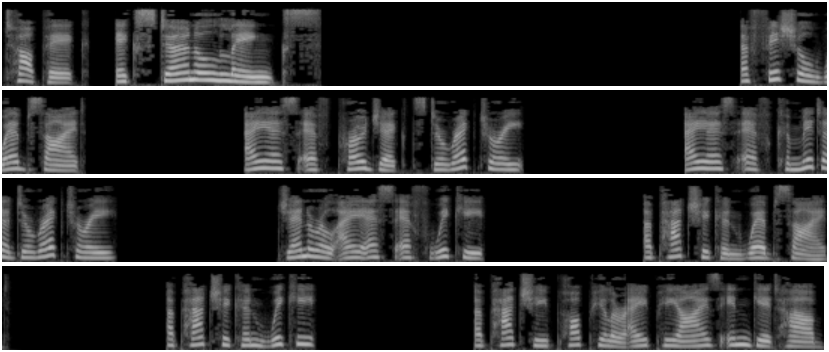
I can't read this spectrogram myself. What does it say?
Topic: External links. Official website. ASF Projects Directory. ASF Committer Directory General ASF Wiki ApacheCon website ApacheCon Wiki Apache Popular APIs in GitHub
